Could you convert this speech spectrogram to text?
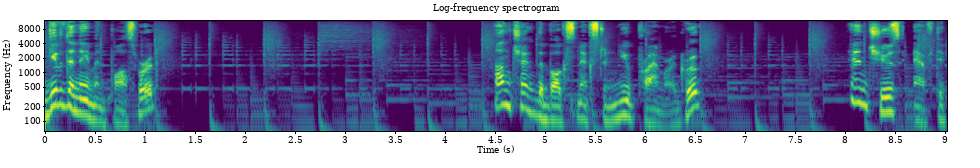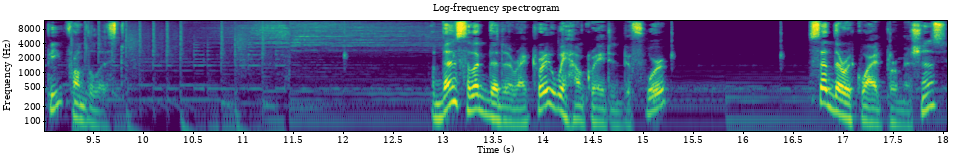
Give the name and password. Uncheck the box next to New primary group and choose FTP from the list. Then select the directory we have created before, set the required permissions,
